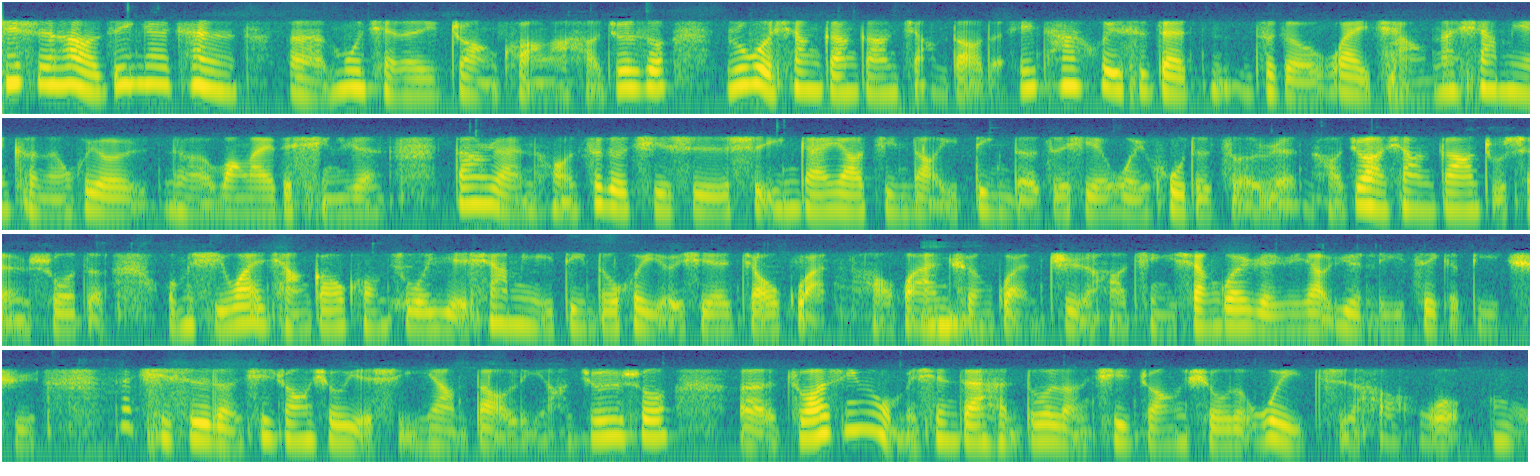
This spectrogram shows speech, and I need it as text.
其实哈，这应该看呃目前的状况了哈，就是说如果像刚刚讲到的，诶，它会是在这个外墙，那下面可能会有呃往来的行人，当然哈，这个其实是应该要尽到一定的这些维护的责任哈，就好像刚刚主持人说的，我们洗外墙高空作业，下面一定都会有一些交管哈或安全管制哈，请相关人员要远离这个地区。那其实冷气装修也是一样道理啊，就是说呃，主要是因为我们现在很多冷气装修的位置哈，我嗯。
